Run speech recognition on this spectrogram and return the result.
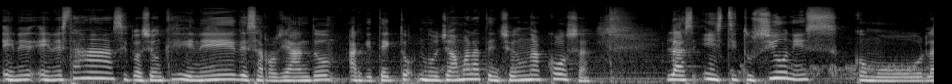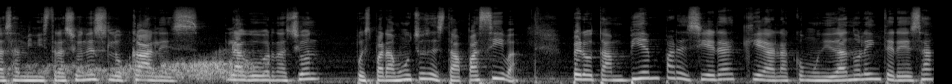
en, en, esta situación que viene desarrollando arquitecto, nos llama la atención una cosa. Las instituciones como las administraciones locales, la gobernación, pues para muchos está pasiva pero también pareciera que a la comunidad no le interesa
